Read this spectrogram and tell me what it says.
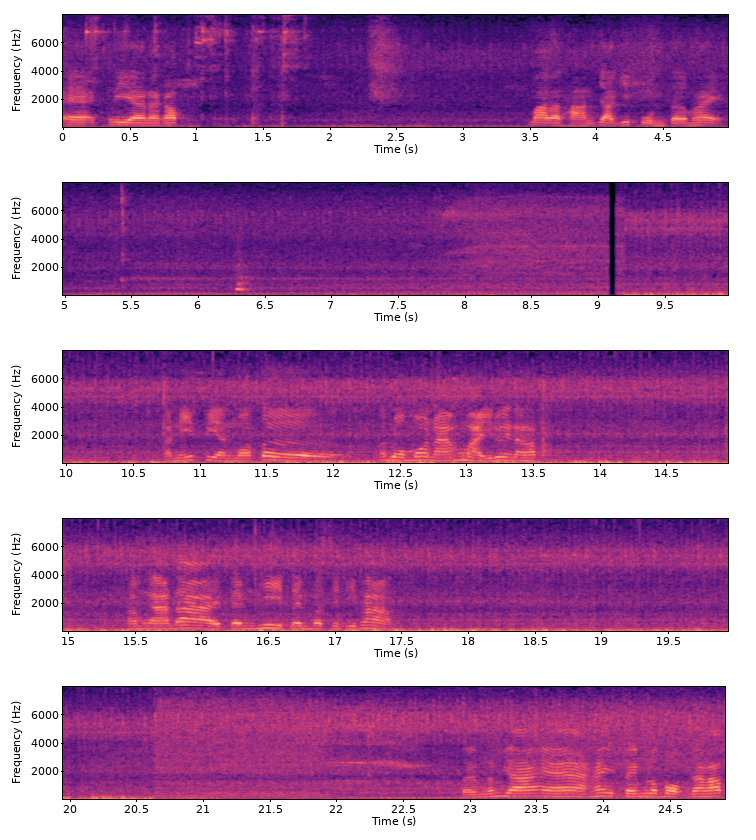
แอร์เคลียร์นะครับ มาตรฐานจากญี่ปุ่นเติมให้ อันนี้เปลี่ยนมอเตอร์พัดลมหม้อน้ำใหม่ด้วยนะครับทำงานได้เต็มที่เต็มประสิทธิภาพ เติมน้ำยาแอร์ให้เต็มระบบนะครับ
